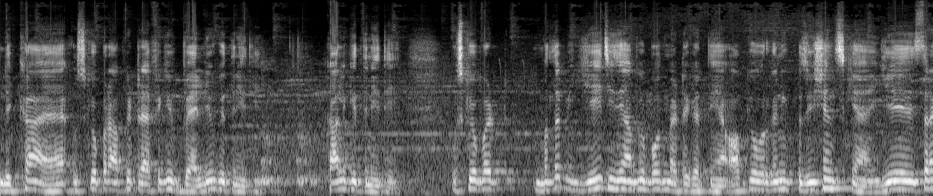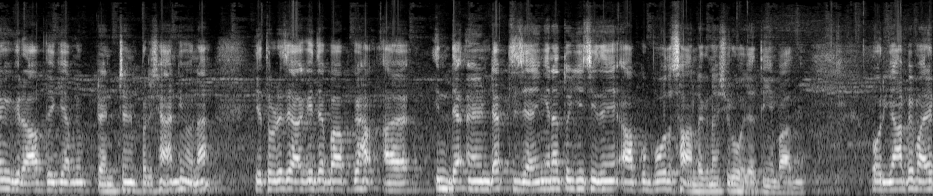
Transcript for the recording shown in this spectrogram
लिखा है, उसके ऊपर आपकी ट्रैफ़िक की वैल्यू कितनी थी? कल कितनी थी? उसके ऊपर मतलब यही चीज़ें आपको बहुत मैटर करती हैं। आपके ऑर्गेनिक पोजीशंस क्या हैं? ये इस तरह के ग्राफ देखे आपने टेंशन परेशान नहीं होना। ये थोड़े से आगे जब आपका इन डेप्थ जाएँगे ना तो ये चीज़ें आपको बहुत आसान लगना शुरू हो जाती हैं बाद में। और यहाँ पे हमारे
